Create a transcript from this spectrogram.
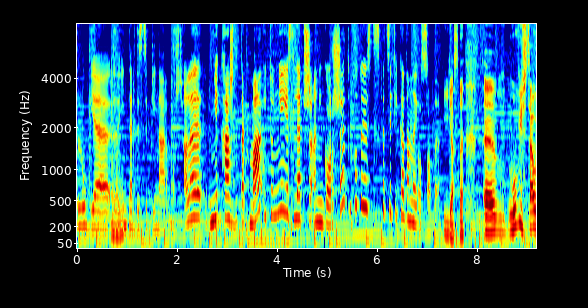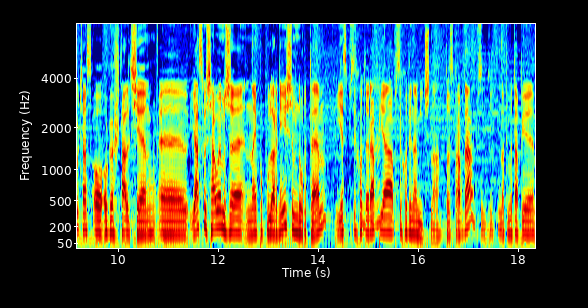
Lubię e, Mhm. interdyscyplinarność, ale nie każdy tak ma i to nie jest lepsze ani gorsze, tylko to jest specyfika danej osoby. Jasne. E, mówisz cały czas o, o gestalcie. E, ja słyszałem, że najpopularniejszym nurtem jest psychoterapia Mhm. psychodynamiczna. To jest prawda? Na tym etapie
